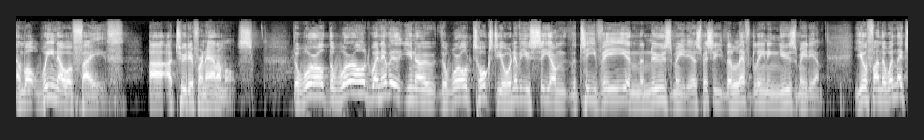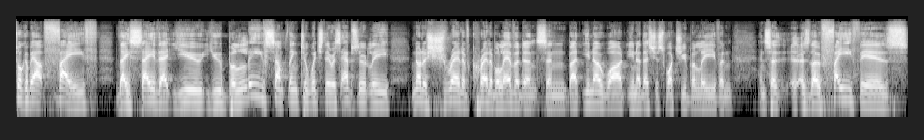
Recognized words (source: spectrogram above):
and what we know of faith uh, are two different animals? The world, the world, whenever you know the world talks to you, whenever you see on the TV and the news media, especially the left-leaning news media, you'll find that when they talk about faith, they say that you you believe something to which there is absolutely not a shred of credible evidence and but you know what? You know that's just what you believe and and so as though faith is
